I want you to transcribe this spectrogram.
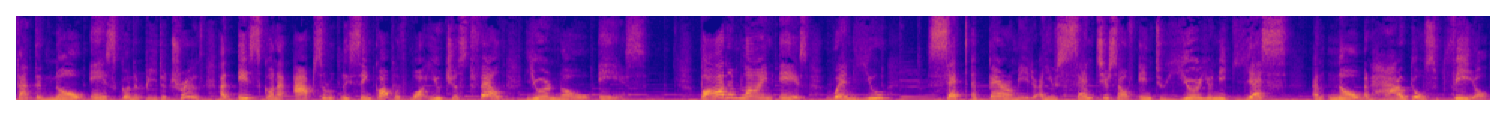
that the no is gonna be the truth and is gonna absolutely sync up with what you just felt your no is. Bottom line is when you set a barometer and you sense yourself into your unique yes and know and how those feel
